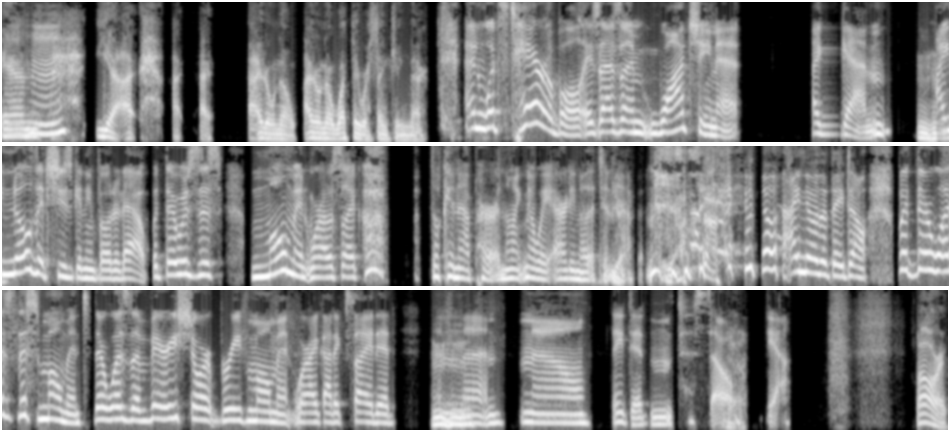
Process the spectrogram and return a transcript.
And Mhm. yeah, I, I, I don't know. I don't know what they were thinking there. And what's terrible is as I'm watching it again, Mhm. I know that she's getting voted out, but there was this moment where I was like, oh, they'll kidnap her. And I'm like, no, wait, I already know that didn't happen. I, know, I know that they don't. But there was this moment. There was a very short, brief moment where I got excited. Mhm. And then, no, they didn't. So, yeah. All right.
